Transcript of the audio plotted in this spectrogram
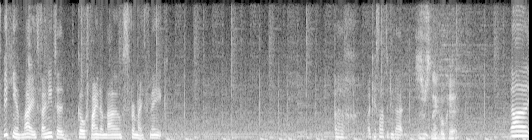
Speaking of mice, I need to go find a mouse for my snake. Ugh, I guess I'll have to do that. Is your snake okay? Uh,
